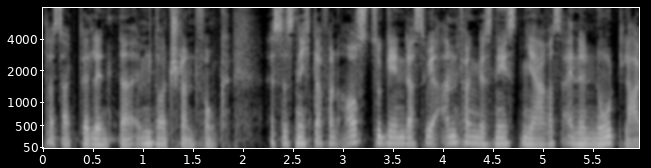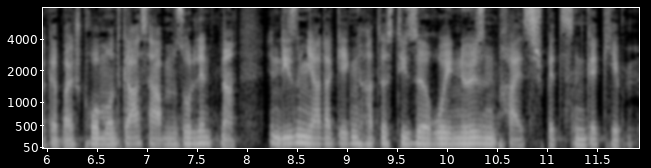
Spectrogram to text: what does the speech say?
Das sagte Lindner im Deutschlandfunk. Es ist nicht davon auszugehen, dass wir Anfang des nächsten Jahres eine Notlage bei Strom und Gas haben, so Lindner. In diesem Jahr dagegen hat es diese ruinösen Preisspitzen gegeben.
